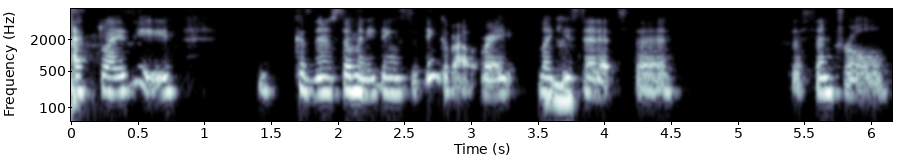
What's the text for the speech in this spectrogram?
XYZ, because there's so many things to think about, right? Like mm-hmm. you said, it's the the central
